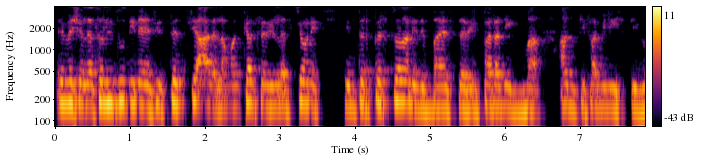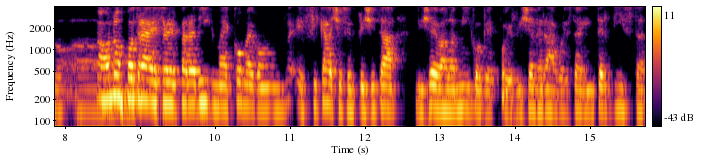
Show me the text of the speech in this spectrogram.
invece la solitudine esistenziale, la mancanza di relazioni interpersonali debba essere il paradigma antifamilistico. Uh... No, non potrà essere il paradigma e come con efficace semplicità diceva l'amico che poi riceverà questa intervista,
